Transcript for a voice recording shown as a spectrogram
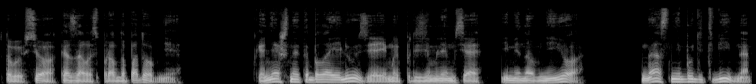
чтобы все оказалось правдоподобнее. Конечно, это была иллюзия, и мы приземлимся именно в нее. Нас не будет видно,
